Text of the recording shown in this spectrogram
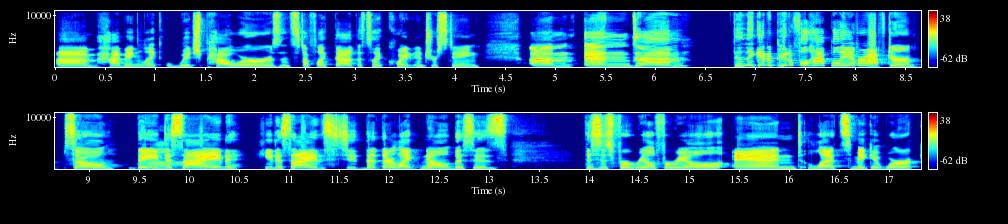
um, having like witch powers and stuff like that. That's like quite interesting. Um, and um, then they get a beautiful happily ever after. So they Aww. decide, he decides to, that they're like, no, this is this is for real, for real, and let's make it work.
